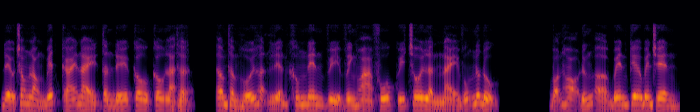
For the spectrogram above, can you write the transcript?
đều trong lòng biết cái này tân đế câu câu là thật, âm thầm hối hận liền không nên vì vinh hoa phú quý trôi lần này vũng nước đủ. Bọn họ đứng ở bên kia bên trên,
